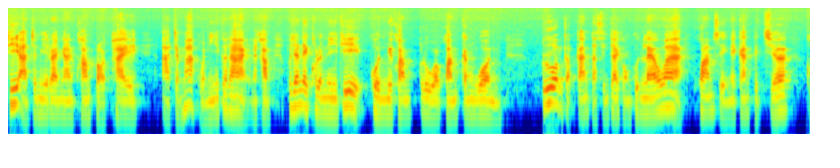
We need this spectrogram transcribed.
ที่อาจจะมีรายงานความปลอดภัย อาจจะมากกว่านี้ก็ได้นะครับ เพราะฉะนั้นในกรณีที่คุณมีความกลัวความกังวล ร่วมกับการตัดสินใจของคุณแล้วว่า ความเสี่ยงในการติดเชื้อโค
